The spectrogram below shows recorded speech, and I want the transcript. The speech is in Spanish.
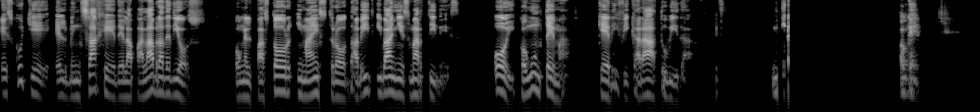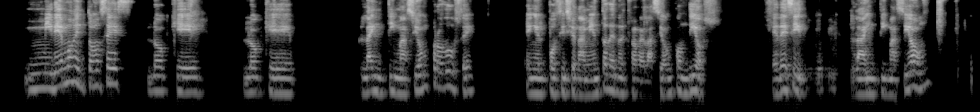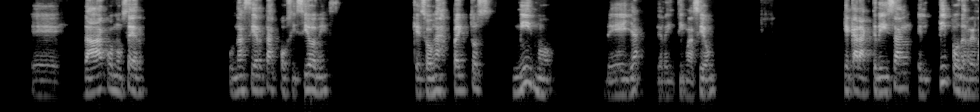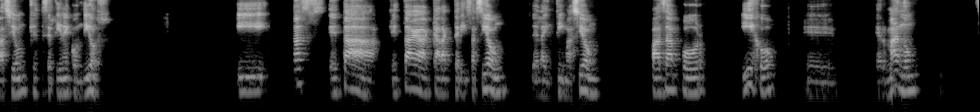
Escuche el mensaje de la palabra de Dios con el pastor y maestro David Ibáñez Martínez, hoy con un tema que edificará tu vida. Ok. Miremos entonces lo que, lo que la intimación produce en el posicionamiento de nuestra relación con Dios. Es decir, la intimación eh, da a conocer unas ciertas posiciones que son aspectos mismos de ella, de la intimación, que caracterizan el tipo de relación que se tiene con Dios. Y esta, esta caracterización de la intimación pasa por hijo, eh, hermano,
